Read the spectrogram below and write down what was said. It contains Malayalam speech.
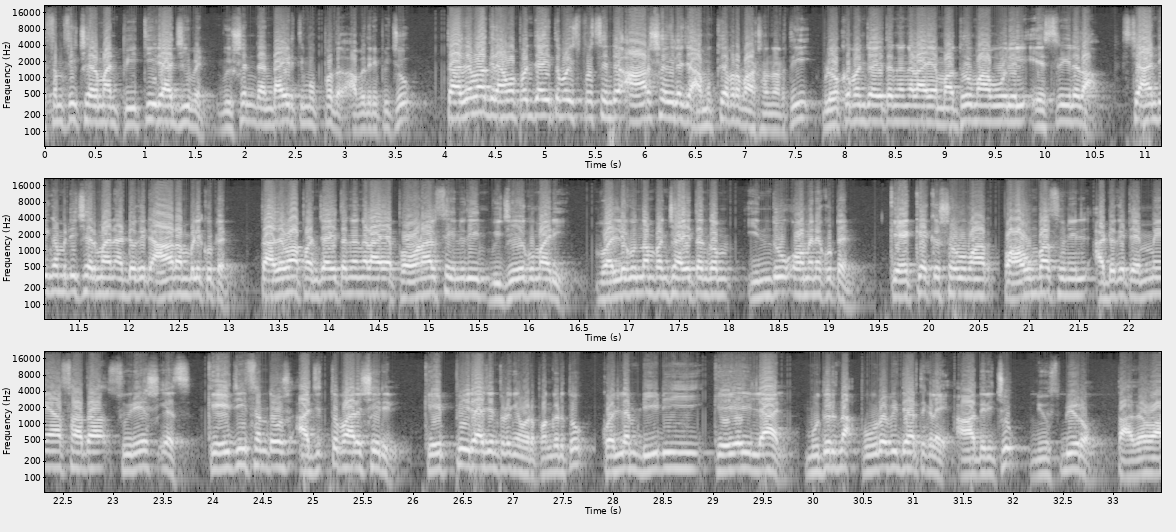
S M C chairman P T Rajeevan vision രണ്ടായിരത്തി മുപ്പത് അവതരിപ്പിച്ചു. തഴവ ഗ്രാമപഞ്ചായത്ത് വൈസ് പ്രസിഡന്റ് ആർ ശൈലജ മുഖ്യപ്രഭാഷണം നടത്തി. ബ്ലോക്ക് പഞ്ചായത്ത് അംഗങ്ങളായ Madhu Mavoolil S Sreelatha standing committee chairman advocate R Ambilikuttan Thazhava panchayat അംഗങ്ങളായ പോണാൽ സൈനുദ്ദീൻ വിജയകുമാരി വള്ളികുന്നം പഞ്ചായത്ത് അംഗം Indu Omanakuttan K K Krishnakumar Pavumba Sunil advocate M A Azad Suresh S K G Santhosh Ajith Palasseril K P Rajan തുടങ്ങിയവർ പങ്കെടുത്തു. Kollam D D E K I Lal മുതിർന്ന പൂർവ വിദ്യാർത്ഥികളെ ആദരിച്ചു. News bureau Thazhava.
